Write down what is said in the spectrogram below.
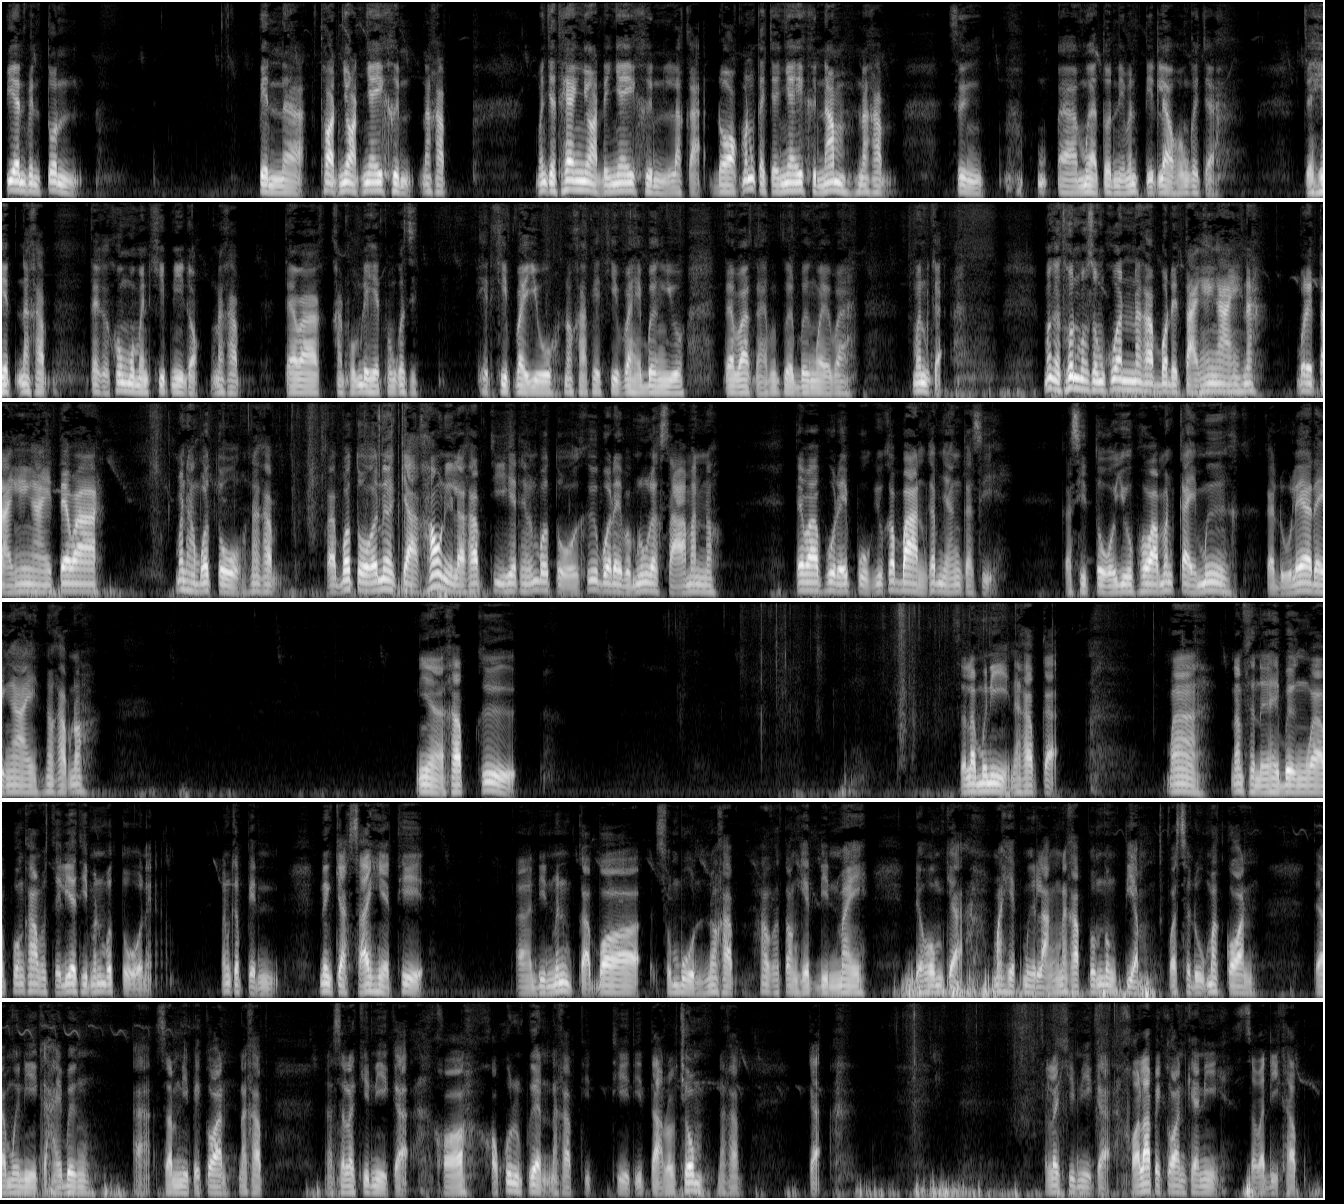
เปลี่ยนเป็นต้น เป็นเอ่อทอดยอดใหญ่ขึ้นนะครับ มันจะแทงยอดได้ใหญ่ขึ้นแล้วก็ดอกมันก็จะใหญ่ขึ้นน้ำนะครับ ซึ่งเมื่อต้นนี้มันติดแล้วผมก็จะจะเฮ็ดนะครับ แต่ก็คงโมเมนต์คลิปนี้ดอกนะครับ แต่ว่าคันผมได้เฮ็ดผมก็สิเฮ็ดคลิปไว้อยู่นะครับเฮ็ดคลิปไว้ให้เบิ่งอยู่ แต่ว่าก็ให้เพื่อนๆเบิ่งไว้ว่า มันก็มันก็ทนพอสมควรนะครับบ่ไตายง่ายๆนะบ่ไตายง่าย ๆ แต่ว่ามันทางบ่โตนะครับบบ่โตก็เนื่องจากเฮานี่แหละครับที่เฮ็ดให้มันบ่โตก็คือบ่ได้บำรุงรักษามันเนาะแต่ว่าผู้ใดปลูกอยู่กับบ้านกับหยังก็สิก็สิโตอยู่เพราะว่ามันไก่มือ ก็ดูแลได้ง่ายนะครับเนาะเนี่ยครับคือสำหรับมือนี้นะครับกะมานำเสนอให้เบิงว่าพวงข้าวออสเตรเลียที่มันบ่โตเนี่ยมันก็เป็นเนื่องจากสาเหตุที่ดินมันกับบอสมบูรณ์เนาะครับเขาก็ต้องเฮ็ดดินใหม่เดี๋ยวผมจะมาเฮ็ดมือหลังนะครับ ผมต้องเตรียมวัสดุมาก่อน แต่มือนี้ก็ให้เบิงอ่าซ้ำนี้ไปก่อนนะครับ สำหรับคลิปนี้ก็ขอขอบคุณเพื่อนๆนะครับที่ที่ติดตามรับชมนะครับก็สำหรับคลิปนี้ก็ขอลาไปก่อนแค่นี้ สวัสดีครับ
